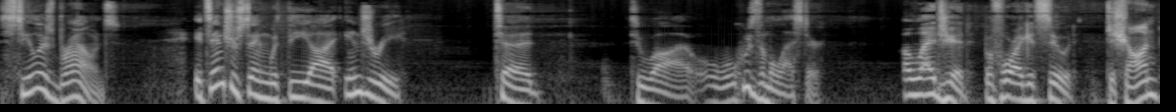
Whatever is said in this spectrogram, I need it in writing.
Steelers Browns. It's interesting with the uh, injury to to uh, who's the molester? Alleged before I get sued. Deshaun?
